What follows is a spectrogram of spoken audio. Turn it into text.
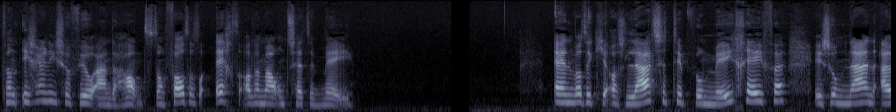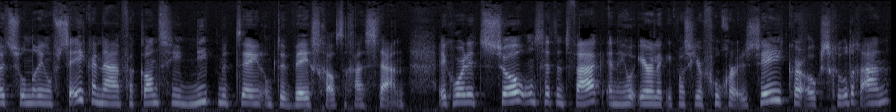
dan is er niet zoveel aan de hand. Dan valt dat echt allemaal ontzettend mee. En wat ik je als laatste tip wil meegeven, is om na een uitzondering of zeker na een vakantie niet meteen op de weegschaal te gaan staan. Ik hoor dit zo ontzettend vaak en heel eerlijk, ik was hier vroeger zeker ook schuldig aan.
